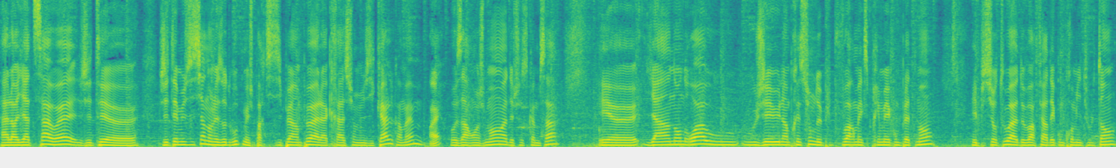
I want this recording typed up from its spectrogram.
Alors il y a de ça, ouais. J'étais euh, j'étais musicien dans les autres groupes, mais je participais un peu à la création musicale quand même, Ouais. aux arrangements, à des choses comme ça. Et euh, il y a un endroit où, où j'ai eu l'impression de ne plus pouvoir m'exprimer complètement, et puis surtout à devoir faire des compromis tout le temps.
